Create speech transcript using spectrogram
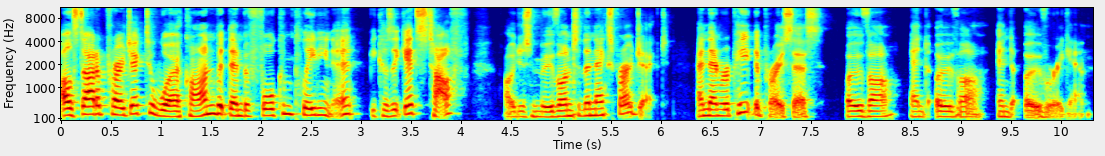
I'll start a project to work on, but then before completing it, because it gets tough, I'll just move on to the next project and then repeat the process over and over and over again.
